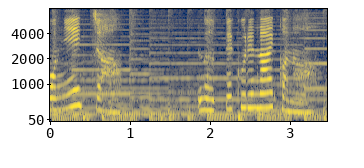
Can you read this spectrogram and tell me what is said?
お兄ちゃん塗ってくれないかな。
